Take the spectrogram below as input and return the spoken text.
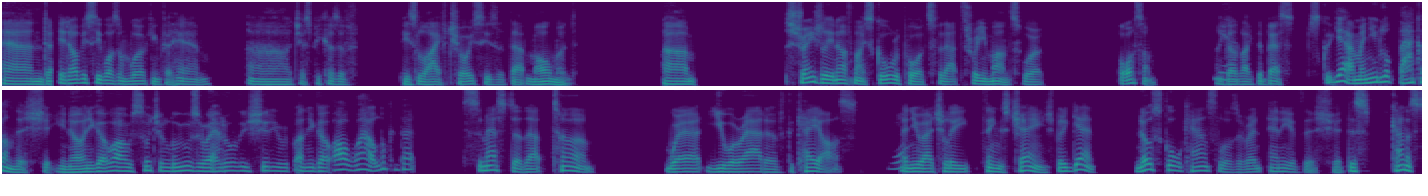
and it obviously wasn't working for him, uh, just because of his life choices at that moment. Um, strangely enough, my school reports for that three months were awesome. I yeah. got like the best school. Yeah. I mean, you look back on this shit, you know, and you go, oh, I was such a loser. I had all these shitty, reports. and you go, oh, wow, look at that semester, that term where you were out of the chaos yeah. and you actually, things changed. But again, no school counselors or any of this shit. This kind of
